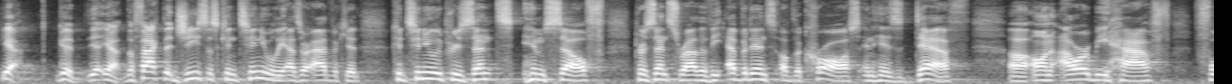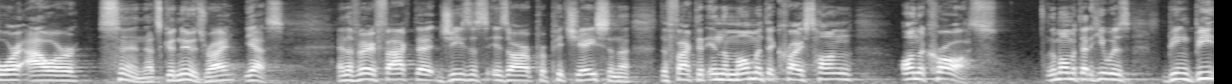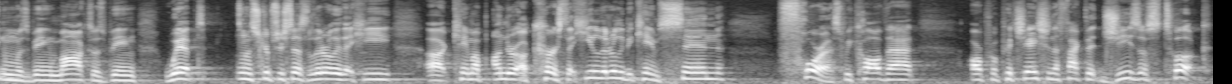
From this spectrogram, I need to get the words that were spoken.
Yeah, good. Yeah, yeah. The fact that Jesus continually, as our advocate, continually presents himself, presents rather the evidence of the cross and his death uh, on our behalf for our sin. That's good news, right? Yes. And the very fact that Jesus is our propitiation, the, the fact that in the moment that Christ hung on the cross, the moment that he was being beaten, was being mocked, was being whipped, the scripture says literally that he uh, came up under a curse, that he literally became sin for us. We call that our propitiation, the fact that Jesus took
